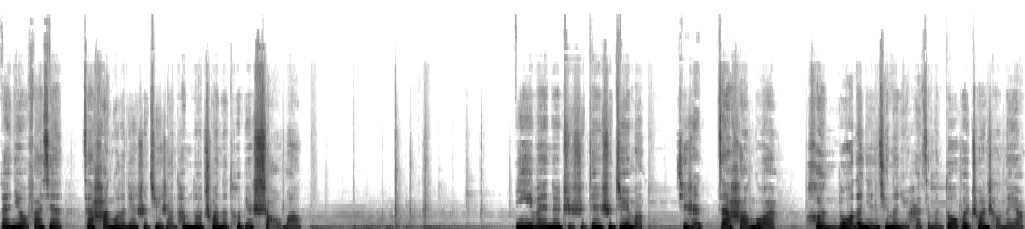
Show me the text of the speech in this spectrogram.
但你有发现，在韩国的电视剧上，他们都穿的特别少吗？你以为那只是电视剧吗？其实，在韩国啊，很多的年轻的女孩子们都会穿成那样，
